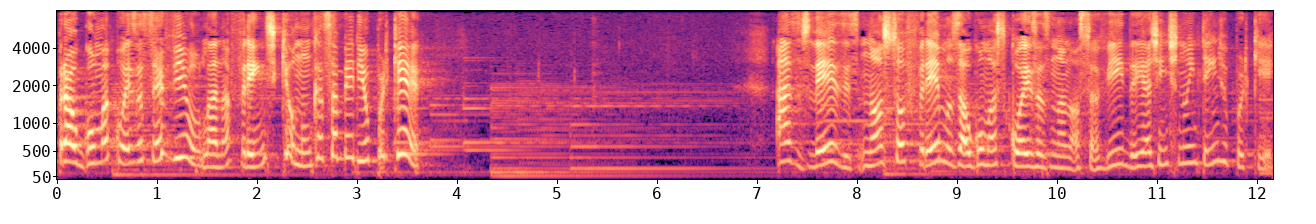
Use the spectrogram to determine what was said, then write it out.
Para alguma coisa serviu lá na frente que eu nunca saberia o porquê. Às vezes, nós sofremos algumas coisas na nossa vida e a gente não entende o porquê.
